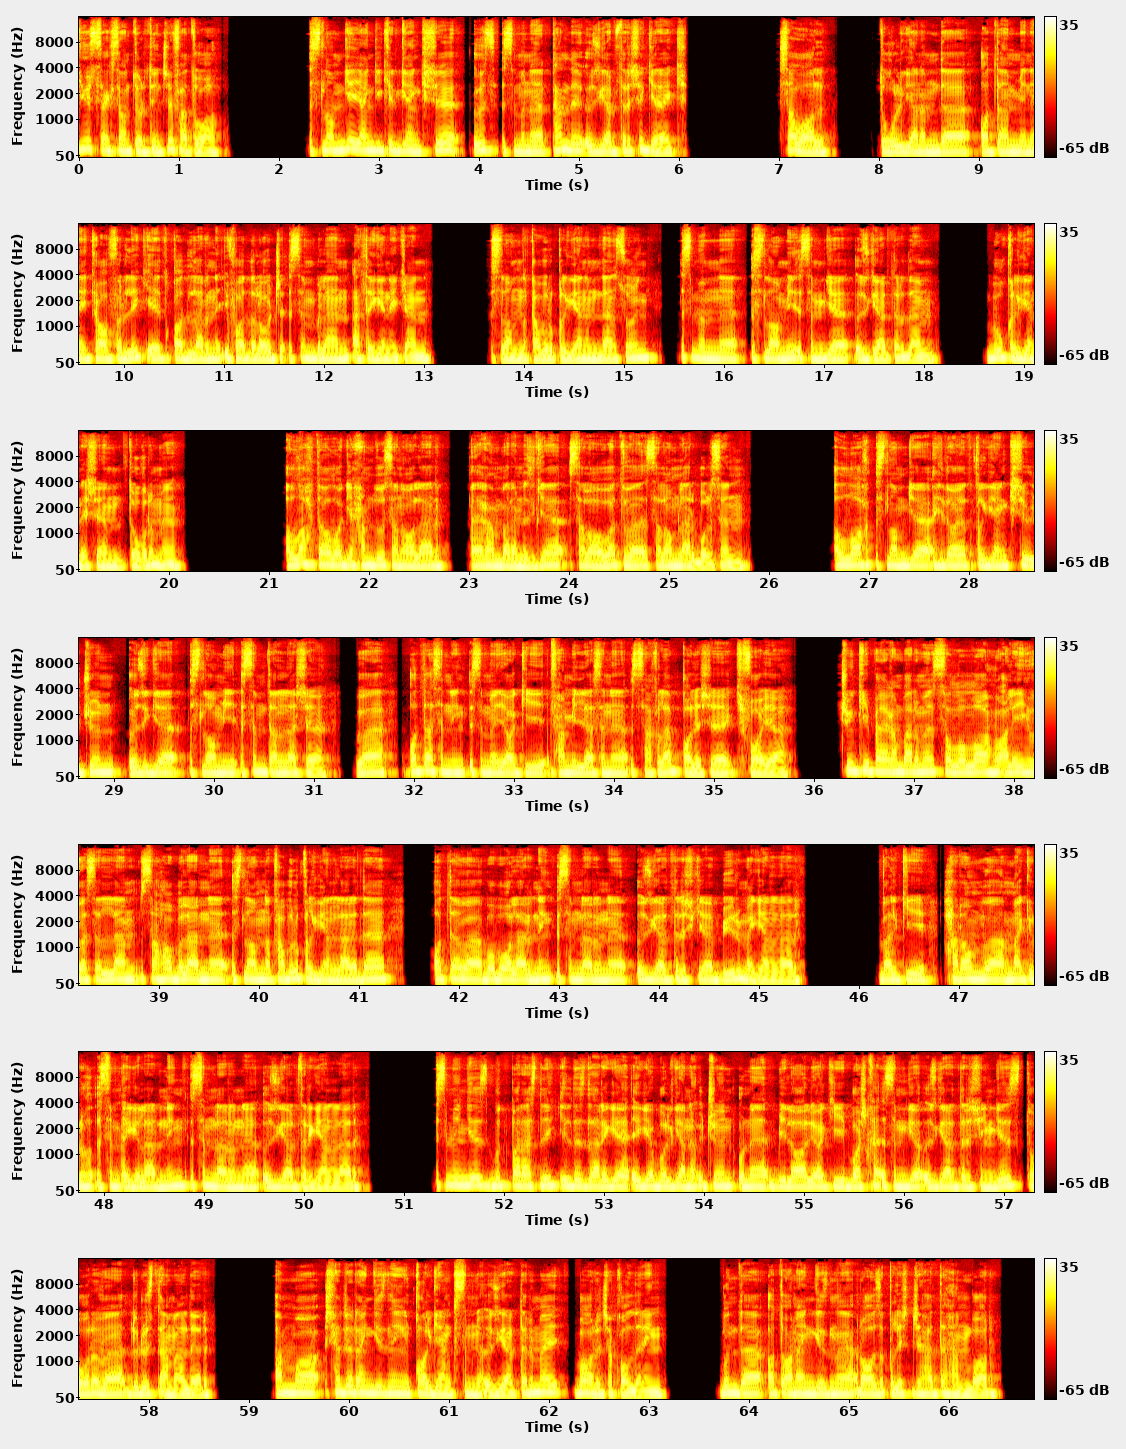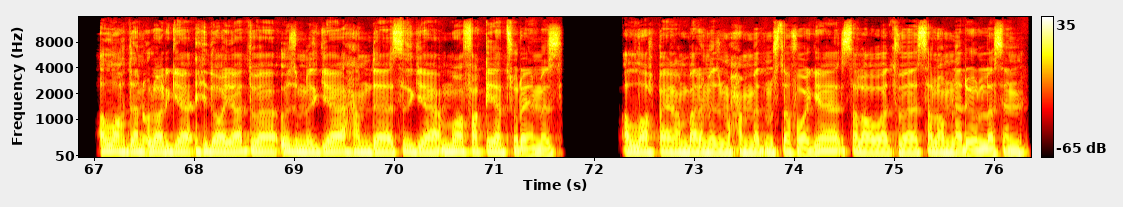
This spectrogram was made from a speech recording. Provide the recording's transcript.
284-fatvo. Islomga yangi kirgan kishi o'z ismini qanday o'zgartirishi kerak? Savol: Tug'ilganimda otam meni kofirlik e'tiqodlarini ifodalovchi ism bilan atagan ekan. Islomni qabul qilganimdan so'ng ismimni islomiy ismga o'zgartirdim. Bu qilgan ishim to'g'rimi? Alloh taologa hamd va sanolar, payg'ambarimizga salovat va salomlar bo'lsin. Alloh islomga hidoyat qilgan kishi uchun o'ziga islomiy ism tanlashi va otasining ismi yoki familiyasini saqlab qolishi kifoya. Chunki payg'ambarimiz sollallohu alayhi va sallam sahobalarni islomni qabul qilganlarida ota va bobolarining ismlarini o'zgartirishga buyurmaganlar, balki harom va makruh ism egalarining ismlarini o'zgartirganlar. Ismingiz butparastlik ildizlariga ega bo'lgani uchun uni Bilol yoki boshqa ismga o'zgartirishingiz to'g'ri va durust amaldir. Ammo shajarangizning qolgan qismini o'zgartirmay, boricha qoldiring. Bunda ota-onangizni rozi qilish jihati ham bor. Allohdan ularga hidoyat va o'zimizga hamda sizga muvaffaqiyat so'raymiz. Alloh payg'ambarimiz Muhammad Mustafoga salovat va salomlar yo'llasin.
